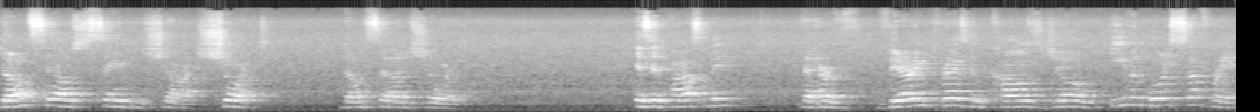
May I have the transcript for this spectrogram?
Don't sell Satan short. Don't sell him short. Is it possible that her very presence caused Job even more suffering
